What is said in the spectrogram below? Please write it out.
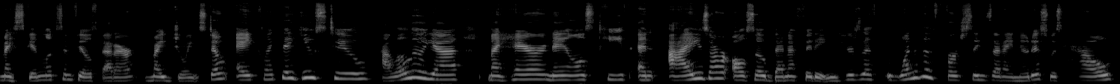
My skin looks and feels better. My joints don't ache like they used to. Hallelujah. My hair, nails, teeth, and eyes are also benefiting. Here's the one of the first things that I noticed was how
